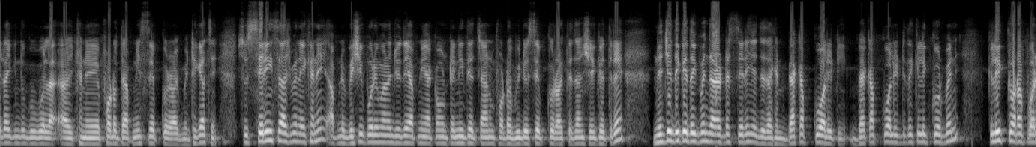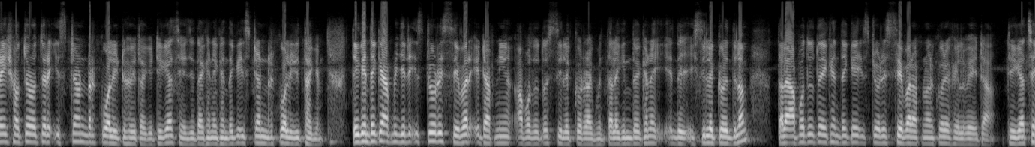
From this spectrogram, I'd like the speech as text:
এটা কিন্তু গুগল এখানে ফটোতে আপনি সেভ করে রাখবেন, ঠিক আছে? সো সেটিংসে আসবেন এখানে, আপনি বেশি পরিমাণে যদি আপনি অ্যাকাউন্টে নিতে চান ফটো ভিডিও সেভ করে রাখতে চান, সেক্ষেত্রে নিচের দিকে দেখবেন যার একটা সেটিং যে দেখেন ব্যাকআপ কোয়ালিটি ব্যাকআপ কোয়ালিটিতে ক্লিক করবেন ক্লিক করার পরে সচরাচর স্ট্যান্ডার্ড কোয়ালিটি হয়ে থাকে, ঠিক আছে? যে দেখেন এখান থেকে স্ট্যান্ডার্ড কোয়ালিটি থাকে। তো এখান থেকে আপনি যেটা স্টোরেজ সেভার এটা আপনি আপাতত সিলেক্ট করে রাখবেন। তাহলে কিন্তু এখানে সিলেক্ট করে দিলাম। তাহলে আপাতত এখান থেকে স্টোরেজ সেভার আপনার করে ফেলবে এটা। ঠিক আছে?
